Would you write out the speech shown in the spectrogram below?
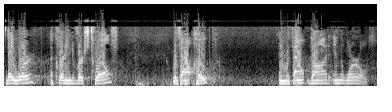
they were, according to verse 12, without hope and without God in the world.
